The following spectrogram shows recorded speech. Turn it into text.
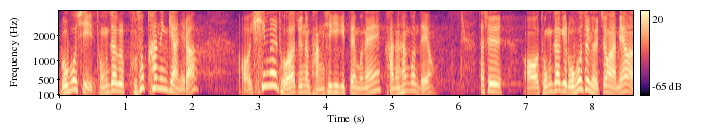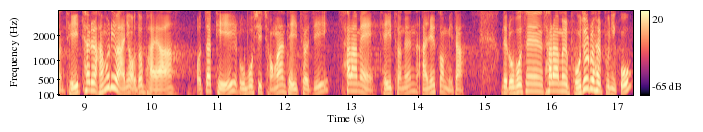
로봇이 동작을 구속하는 게 아니라 어, 힘을 도와주는 방식이기 때문에 가능한 건데요. 사실 어, 동작이 로봇을 결정하면 데이터를 아무리 많이 얻어봐야 어차피 로봇이 정한 데이터지 사람의 데이터는 아닐 겁니다. 근데 로봇은 사람을 보조를 할 뿐이고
